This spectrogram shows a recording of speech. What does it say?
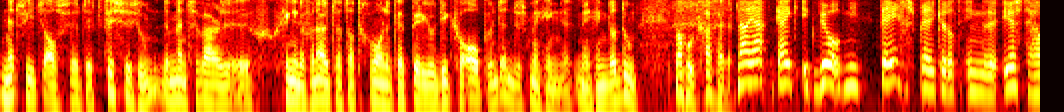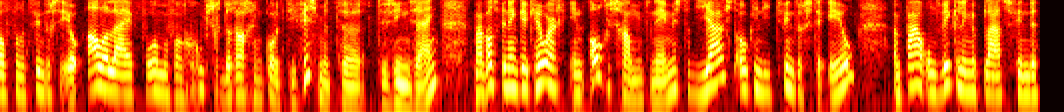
net zoiets als het, het visseizoen. De mensen waren, gingen ervan uit dat dat gewoon... het werd periodiek geopend en dus men ging, men ging dat doen. Maar goed, ga nou ja, kijk, ik wil ook niet tegenspreken dat in de eerste helft van de 20e eeuw... allerlei vormen van groepsgedrag en collectivisme te, te zien zijn. Maar wat we denk ik heel erg in ogenschouw moeten nemen... is dat juist ook in die 20e eeuw een paar ontwikkelingen plaatsvinden...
